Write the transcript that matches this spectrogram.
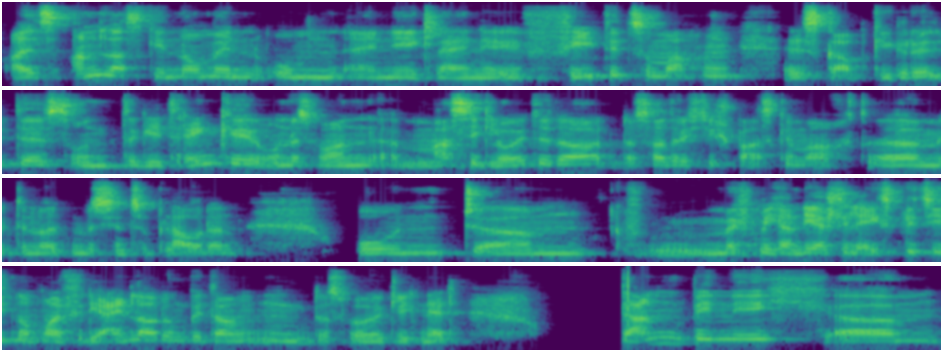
als Anlass genommen, um eine kleine Fete zu machen. Es gab Gegrilltes und Getränke und es waren massig Leute da. Das hat richtig Spaß gemacht, äh, mit den Leuten ein bisschen zu plaudern. Und ähm, möchte mich an der Stelle explizit nochmal für die Einladung bedanken. Das war wirklich nett. Dann bin ich ähm,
